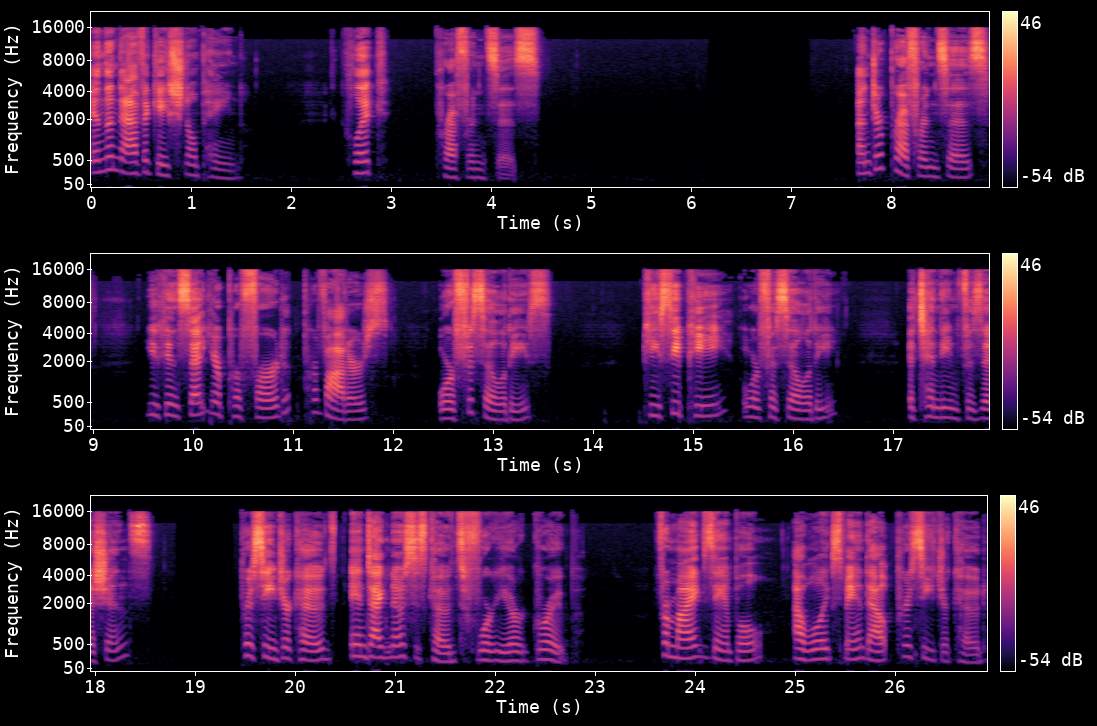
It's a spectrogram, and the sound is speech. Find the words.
In the navigational pane, click Preferences. Under Preferences, you can set your preferred providers or facilities, PCP or facility, attending physicians, procedure codes, and diagnosis codes for your group. For my example, I will expand out procedure code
